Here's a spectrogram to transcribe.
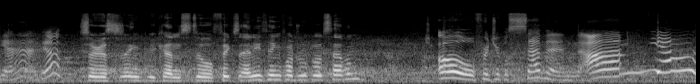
Yeah. Yeah. So you think we can still fix anything for Drupal 7? Oh, for Drupal 7. Um, yeah,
